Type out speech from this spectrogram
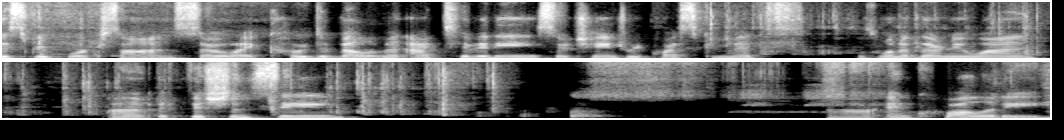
this group works on. So like code development activity, so change request commits was one of their new one uh, efficiency uh, and quality.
